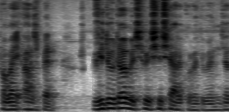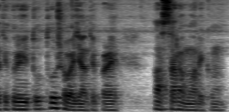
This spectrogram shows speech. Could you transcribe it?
সবাই আসবেন। ভিডিওটা বেশি বেশি শেয়ার করে দেবেন, যাতে করে এই তথ্য সবাই জানতে পারে। আসসালামু আলাইকুম।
